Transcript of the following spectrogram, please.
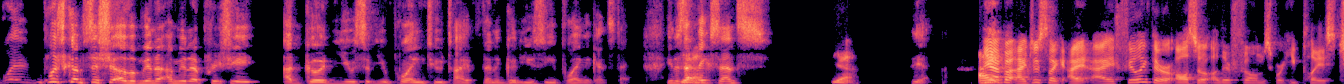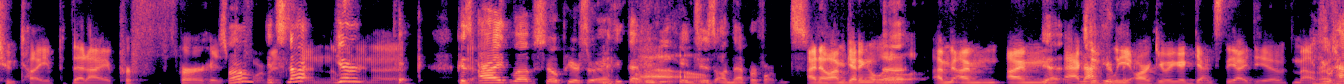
when push comes to shove, I'm gonna I'm gonna appreciate a good use of you playing two type than a good use of you playing against type. You know, does Yeah. that make sense? Yeah. Yeah. I, yeah, but I just like I I feel like there are also other films where he plays two type that I prefer his Well, performance it's not than the your one in uh pick because yeah. I love Snowpiercer and I think that Wow. movie hinges on that performance. I know I'm getting a little I'm I'm I'm Uh, yeah, not your actively arguing against the idea of Mount you Rushmore.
